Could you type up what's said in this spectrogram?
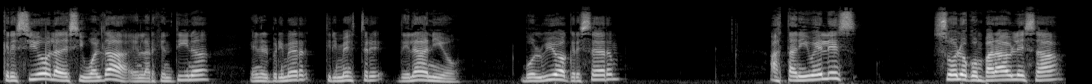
creció la desigualdad en la Argentina en el primer trimestre del año. Volvió a crecer hasta niveles solo comparables a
